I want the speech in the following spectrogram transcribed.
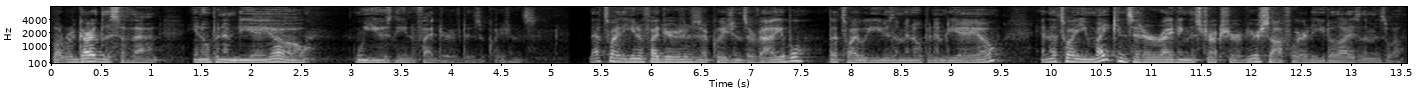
But regardless of that, in OpenMDAO, we use the unified derivatives equations. That's why the unified derivatives equations are valuable. That's why we use them in OpenMDAO. And that's why you might consider writing the structure of your software to utilize them as well.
